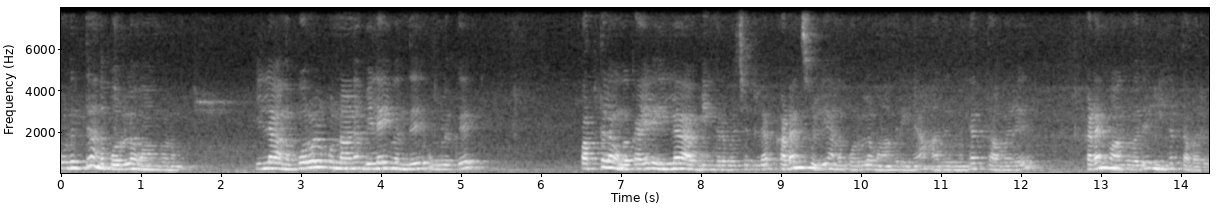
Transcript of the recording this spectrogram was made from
கொடுத்து அந்த பொருளை வாங்கணும். இல்லை அந்த பொருளுக்குண்டான விலை வந்து உங்களுக்கு பத்தில் உங்கள் கையில் இல்லை அப்படிங்கிற பட்சத்தில் கடன் சொல்லி அந்த பொருளை வாங்குறீங்க. அது மிக தவறு. கடன் வாங்குவது மிக தவறு.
